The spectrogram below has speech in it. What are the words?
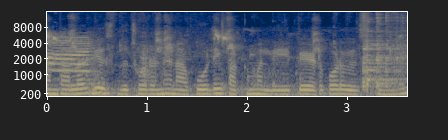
అంత అలా చేస్తుంది చూడండి. నా కోటి పక్క మళ్ళీ పీట కూడా వేస్తుంది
